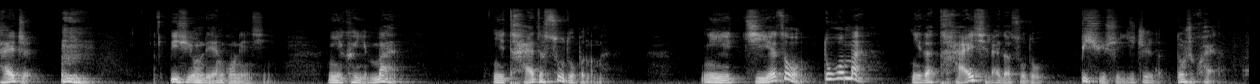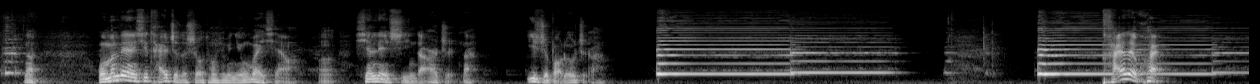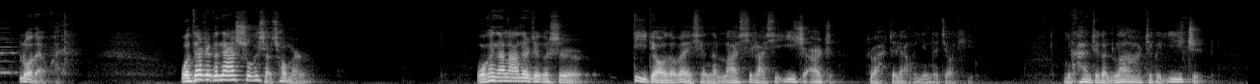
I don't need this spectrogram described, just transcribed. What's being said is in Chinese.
抬指必须用连弓练习，你可以慢，你抬的速度不能慢，你节奏多慢，你的抬起来的速度必须是一致的，都是快的。那我们练习抬指的时候，同学们，你用外弦啊，啊，先练习你的二指，那一指保留指啊，抬得快，落得快。我在这跟大家说个小窍门，我刚才拉的这个是 D 调的外弦的拉西拉西一指二指是吧？这两个音的交替，你看这个拉这个一指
